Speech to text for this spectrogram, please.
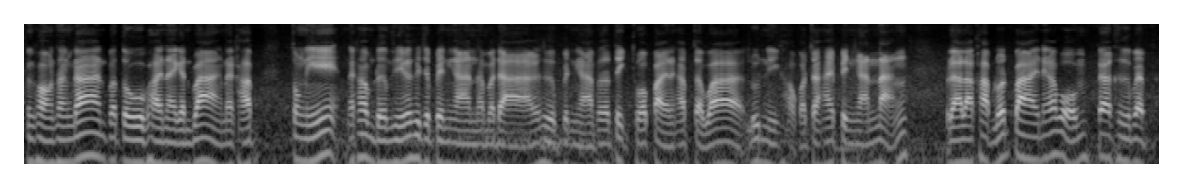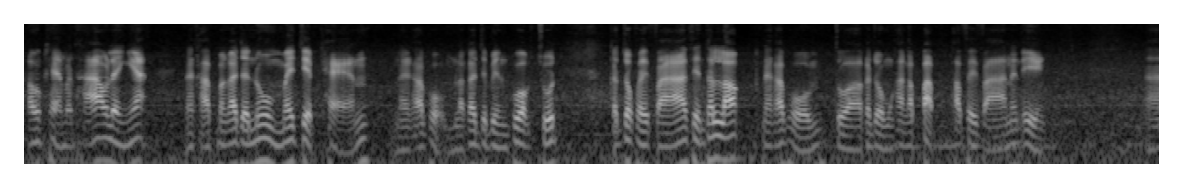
ส่วนของทางด้านประตูภายในกันบ้างนะครับ ตรงนี้นะครับเดิมทีก็คือจะเป็นงานธรรมดาก็คือเป็นงานพลาสติกทั่วไปนะครับ แต่ว่ารุ่นนี้เขาก็จะให้เป็นงานหนัง เวลาเราขับรถไปนะครับผมก็คือแบบเอาแขนมาเท้าอะไรเงี้ยนะครับ มันก็จะนุ่มไม่เจ็บแขนนะครับผมแล้วก็จะเป็นพวกชุดกระจกไฟฟ้าเซ็นทรัลล็อกนะครับผมตัวกระจกข้างกระปรับพับไฟฟ้านั่นเองอ่า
